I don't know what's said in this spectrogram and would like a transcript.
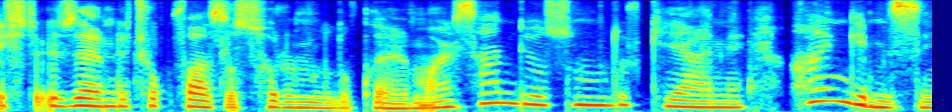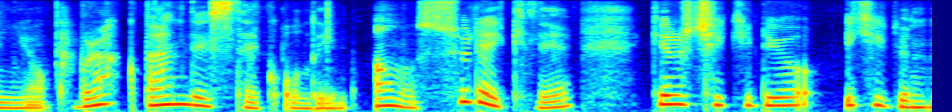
İşte üzerimde çok fazla sorumluluklarım var. Sen diyorsundur ki yani hangimizin yok? Bırak ben destek olayım. Ama sürekli geri çekiliyor. iki gün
